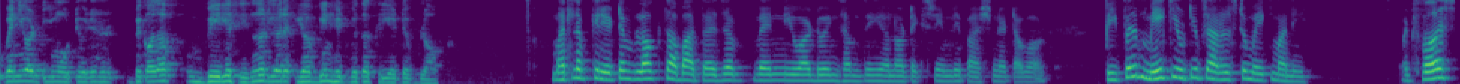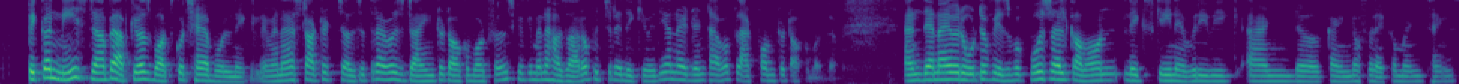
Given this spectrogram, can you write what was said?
when you are demotivated because of various reasons or you are you have been hit with a creative block मतलब क्रिएटिव ब्लॉक तब आता है जब व्हेन यू आर डूइंग समथिंग यू आर नॉट एक्सट्रीमली पैशनेट अबाउट पीपल मेक यूट्यूब चैनल्स टू मेक मनी बट फर्स्ट pick a nice जहाँ पे आपके पास बहुत कुछ है बोलने के लिए। When I started Chalchitra I was dying to talk about films क्योंकि मैंने हज़ारों पिक्चरें देखी हुई थी and I didn't have a platform to talk about them and then I wrote a Facebook post I come on like screen every week and kind of things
